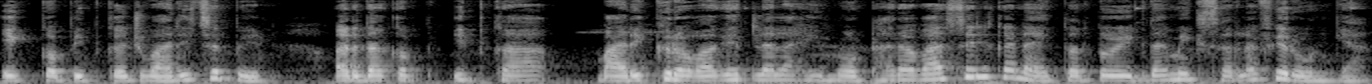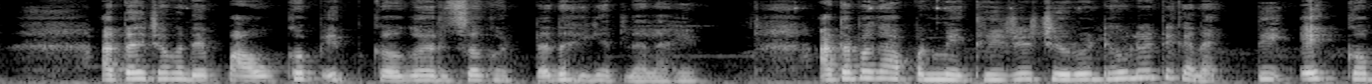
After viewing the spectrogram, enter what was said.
एक कप इतकं ज्वारीचं पीठ अर्धा कप इतका बारीक रवा घेतलेला आहे. मोठा रवा असेल का नाही तर तो एकदा मिक्सरला फिरवून घ्या. आता याच्यामध्ये पाव कप इतकं घरचं घट्ट दही घेतलेलं आहे. आता बघा आपण मेथी जी चिरून ठेवली होती का नाही ती एक कप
